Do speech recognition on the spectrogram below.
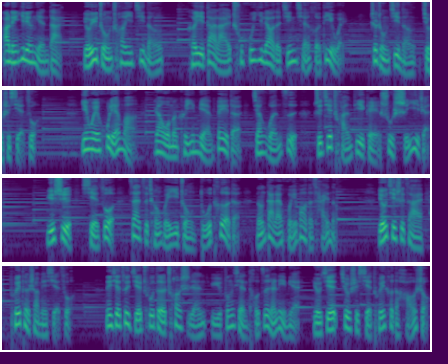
二零一零年代有一种创意技能，可以带来出乎意料的金钱和地位。这种技能就是写作，因为互联网让我们可以免费的将文字直接传递给数十亿人，于是写作再次成为一种独特的能带来回报的才能，尤其是在推特上面写作。那些最杰出的创始人与风险投资人里面，有些就是写推特的好手。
